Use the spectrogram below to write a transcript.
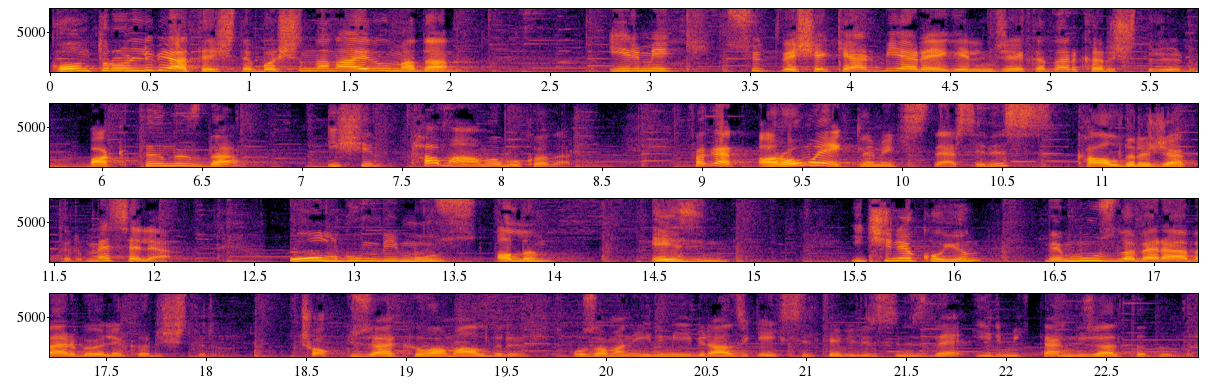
kontrollü bir ateşte başından ayrılmadan İrmik, süt ve şeker bir araya gelinceye kadar karıştırıyorum. Baktığınızda işin tamamı bu kadar. Fakat aroma eklemek isterseniz kaldıracaktır. Mesela olgun bir muz alın, ezin, içine koyun ve muzla beraber böyle karıştırın. Çok güzel kıvam aldırır. O zaman irmiği birazcık eksiltebilirsiniz de irmikten güzel tadılır.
